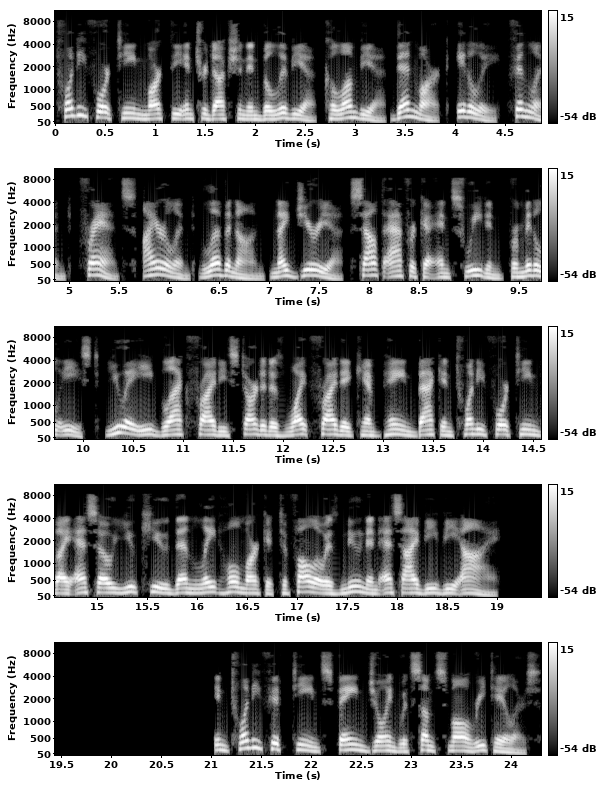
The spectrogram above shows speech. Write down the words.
2014 marked the introduction in Bolivia, Colombia, Denmark, Italy, Finland, France, Ireland, Lebanon, Nigeria, South Africa and Sweden. For Middle East, UAE Black Friday started as White Friday campaign back in 2014 by SOUQ then late whole market to follow as Noon and SIVVI. In 2015 Spain joined with some small retailers.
